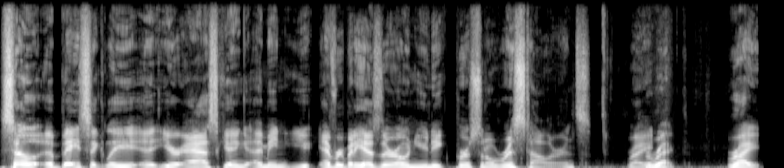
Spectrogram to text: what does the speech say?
so uh, basically, uh, you're asking. I mean, you, everybody has their own unique personal risk tolerance, right? Correct. Right,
